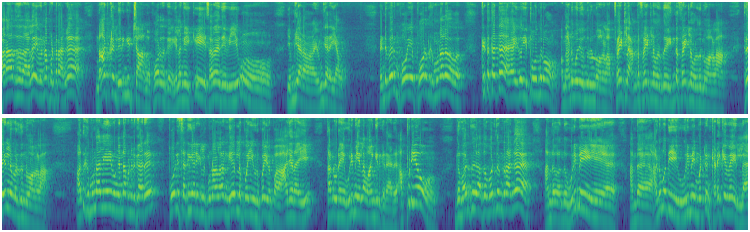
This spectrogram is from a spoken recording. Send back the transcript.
வராததால் இவன் என்ன பண்ணுறாங்க நாட்கள் நெருங்கிடுச்சா அங்கே போகிறதுக்கு இலங்கைக்கு சரோஜதேவியும் எம்ஜிஆர் எம்ஜிஆர் ஐயாவும். ரெண்டு பேரும் போய் போகிறதுக்கு முன்னால் கிட்டத்தட்ட இதோ இப்போ வந்துடும் அந்த அனுமதி வந்துடும் வாங்கலாம் ஃப்ளைட்டில் அந்த ஃப்ளைட்டில் வருது இந்த ஃப்ளைட்டில் வருதுன்னு வாங்கலாம் ட்ரெயினில் வருதுன்னு வாங்கலாம் அதுக்கு முன்னாலேயே இவங்க என்ன பண்ணியிருக்காரு போலீஸ் அதிகாரிகளுக்கு முன்னால் நேரில் போய் இவர் போய் ஆஜராகி தன்னுடைய உரிமையெல்லாம் வாங்கியிருக்கிறாரு. அப்படியும் இது வருது அதை வருதுன்றாங்க. அந்த அந்த உரிமை அந்த அனுமதி உரிமை மட்டும் கிடைக்கவே இல்லை.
